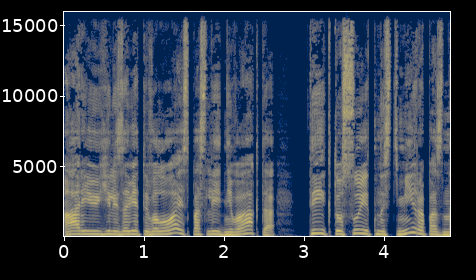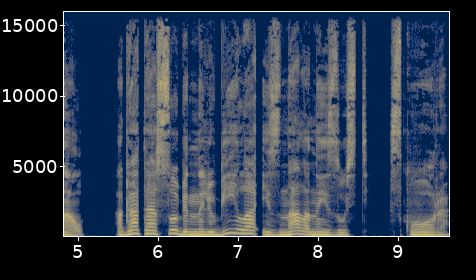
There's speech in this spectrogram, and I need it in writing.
Арию Елизаветы Валуа из последнего акта «Ты, кто суетность мира познал» Агата особенно любила и знала наизусть. Скоро,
